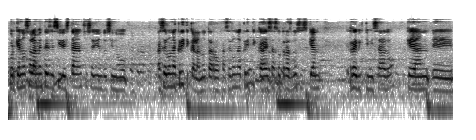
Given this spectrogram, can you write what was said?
porque no solamente es decir están sucediendo, sino hacer una crítica a la nota roja, hacer una crítica a esas otras voces que han revictimizado, que han eh,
